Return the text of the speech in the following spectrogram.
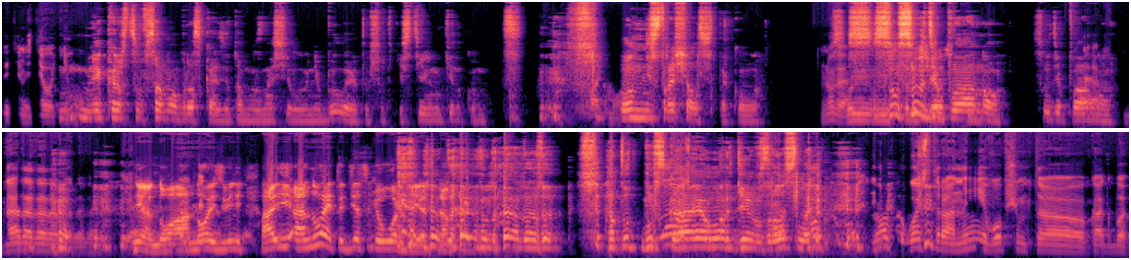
этим сделать не мог. мне кажется, в самом рассказе там изнасилование было. Это все-таки Стивен Кинг. Он, он не стращался такого. Ну да. Он- судя по оно. Судя по Да. оно. Да, да, да, да, да, да. Не, ну оно, извини, а и оно это детская оргия. Да, да, да. А тут мужская Но- оргия, Но, взрослая. но, с другой стороны, в общем-то, как бы,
